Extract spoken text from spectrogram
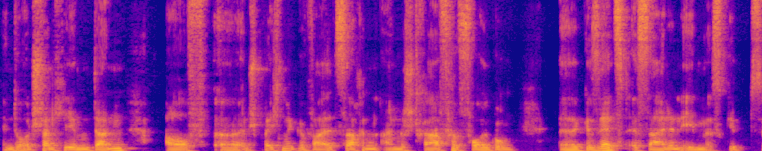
in Deutschland leben, dann auf äh, entsprechende Gewaltsachen eine Strafverfolgung äh, gesetzt, es sei denn eben, es gibt,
